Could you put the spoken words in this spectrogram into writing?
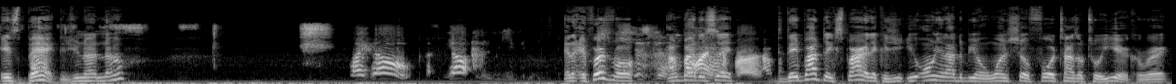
it's back. Did you not know? Like, yo, yo, And, and first of all, I'm about to say bro. they about to expire that because you you only allowed to be on one show four times up to a year, correct?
